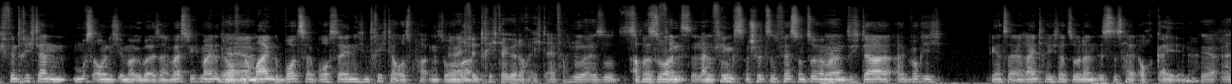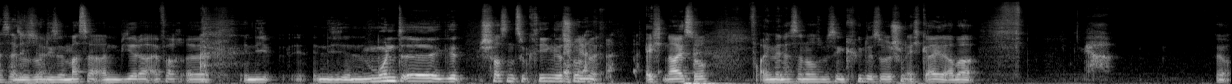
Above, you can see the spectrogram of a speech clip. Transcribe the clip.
ich finde Trichtern muss auch nicht immer überall sein. Weißt du, wie ich meine? So Ja, auf ja. normalen Geburtstag brauchst du ja nicht einen Trichter auspacken. So, ja, ich aber finde Trichter gehört auch echt einfach nur also zu aber so an, Pfingsten an und so. Pfingsten, Schützenfest und so, wenn Ja. man sich da halt wirklich die ganze Zeit reintrichtert, so, dann ist es halt auch geil. Ne? Ja, das ist halt Also so geil. diese Masse an Bier da einfach äh, in, die, in den Mund äh, geschossen zu kriegen, ist schon echt nice so. Vor allem, wenn das dann noch so ein bisschen kühl ist, so ist schon echt geil, aber ja. Ja.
